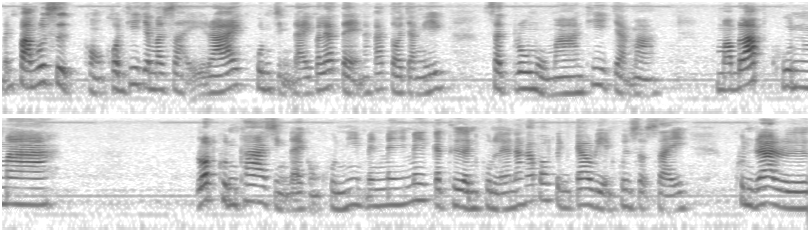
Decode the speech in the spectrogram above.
เป็นความรู้สึกของคนที่จะมาใส่ร้ายคุณสิ่งใดก็แล้วแต่นะคะ ต่อจากนี้ศัตรูหมู่มารที่จะมา มาบลับคุณมาลดคุณค่าสิ่งใดของคุณนี่เป็นไม่ไม่กระเทือนคุณแล้วนะคะ เพราะเป็นเก้าเหรียญคุณสดใส คุณร่าเริง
